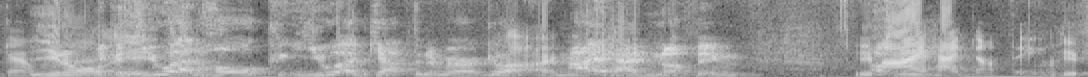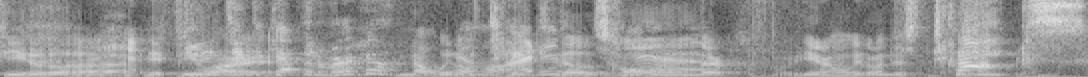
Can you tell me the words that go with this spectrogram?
get You know. Because it- you had Hulk, you had Captain America. No, I mean- had nothing. If I you, had nothing. if you uh, if You, you, didn't are take the Captain America? no, we don't No, take those home. yeah. They're you know we don't just take. Props.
